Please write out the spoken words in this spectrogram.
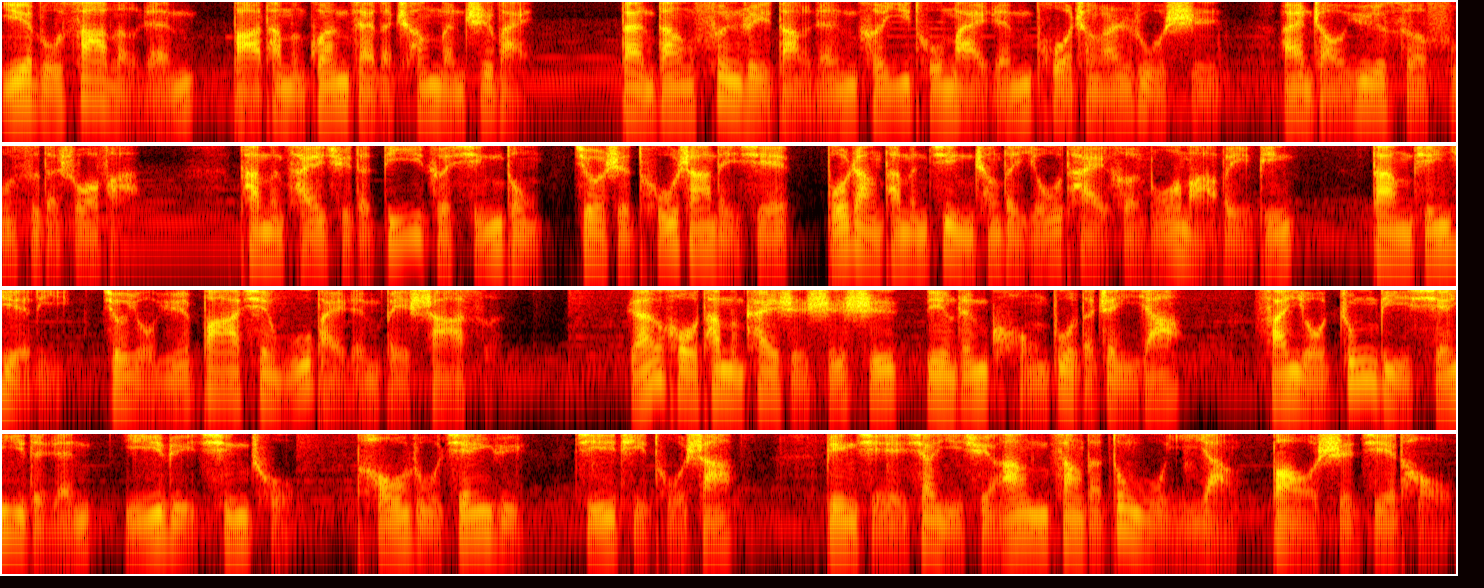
耶路撒冷人把他们关在了城门之外。但当奋锐党人和伊图买人破城而入时，按照约瑟夫斯的说法，他们采取的第一个行动就是屠杀那些不让他们进城的犹太和罗马卫兵。当天夜里就有约八千五百人被杀死。然后他们开始实施令人恐怖的镇压，凡有中立嫌疑的人一律清除、投入监狱、集体屠杀，并且像一群肮脏的动物一样暴尸街头。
